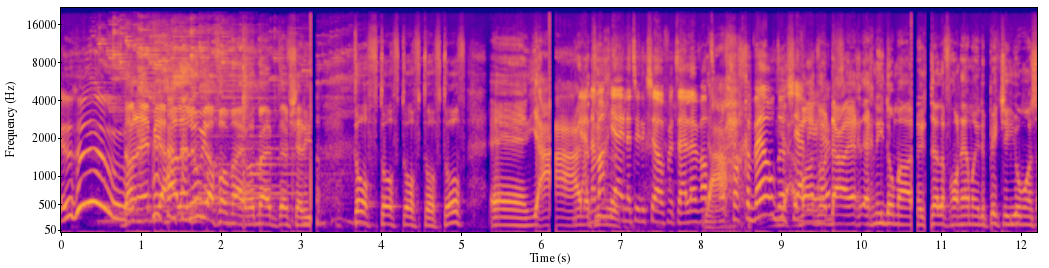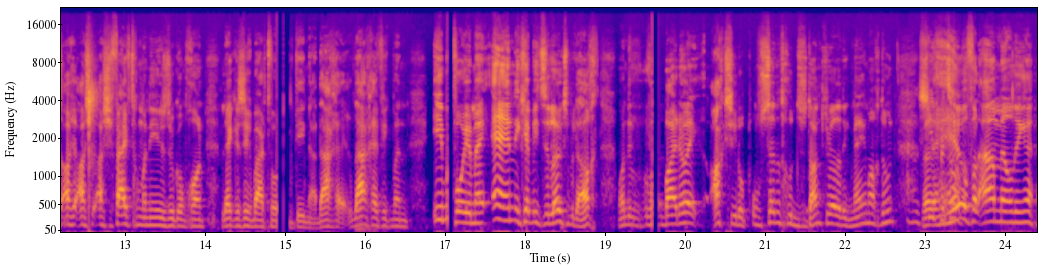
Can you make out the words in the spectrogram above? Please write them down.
Oehoe! dan heb je halleluja van mij, wat mij betreft, Sherry. Tof, tof, tof, tof, tof. En ja, ja, dan mag jij natuurlijk zelf vertellen wat, Ja. wat voor geweldigs Ja, jij wat, weer wat hebt. nou echt, echt niet normaal. Zelf gewoon helemaal in de picture, jongens. Als je, als je, als je 50 manieren zoekt om gewoon lekker zichtbaar te worden. Nou, daar, ge- daar geef ik mijn e-book voor je mee. En ik heb iets leuks bedacht. Want by the way, actie loopt ontzettend goed. Dus dankjewel dat ik mee mag doen. Oh, we hebben heel veel aanmeldingen.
